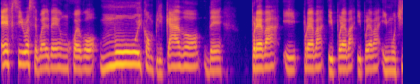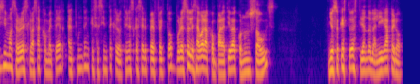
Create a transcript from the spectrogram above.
F-Zero se vuelve un juego muy complicado de prueba y prueba y prueba y prueba y muchísimos errores que vas a cometer al punto en que se siente que lo tienes que hacer perfecto. Por eso les hago la comparativa con un Souls. Yo sé que estoy estirando la liga, pero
